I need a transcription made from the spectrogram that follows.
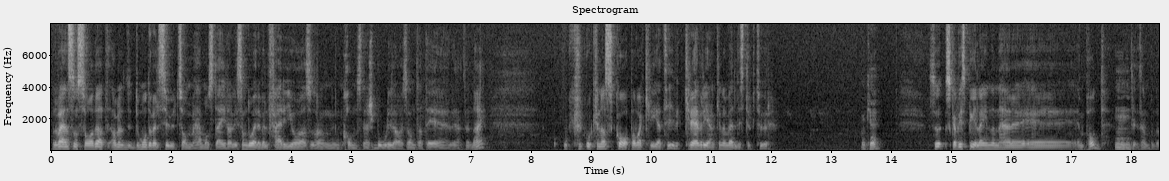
Det var en som sa det at ja, du må det vel se ut som hjemme hos deg. Da liksom, da er det vel ferg og altså, sånn? At det, det, nei. Å kunne skape og være kreativ krever egentlig en veldig struktur. Ok? Så skal vi spille inn den eh, en podd, Mm. til eksempel, da,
